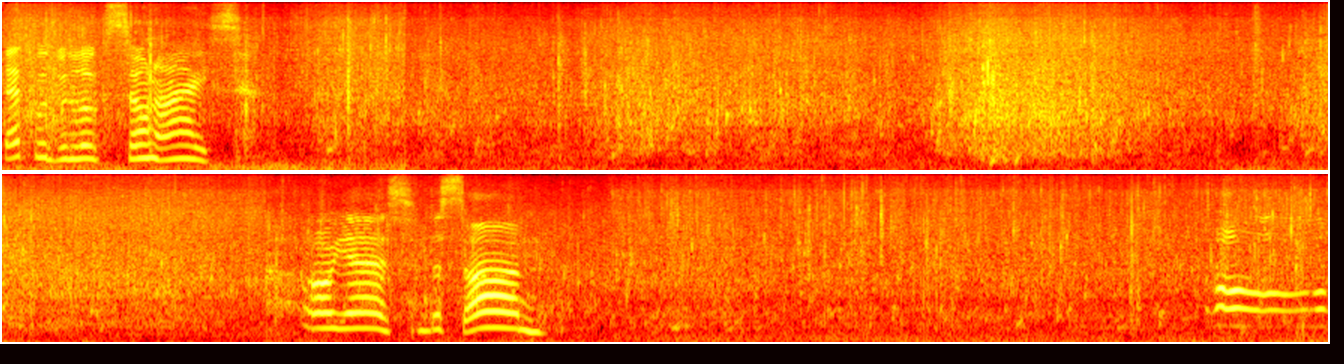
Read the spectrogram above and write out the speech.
That would look so nice. Oh yes the sun. Oh.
